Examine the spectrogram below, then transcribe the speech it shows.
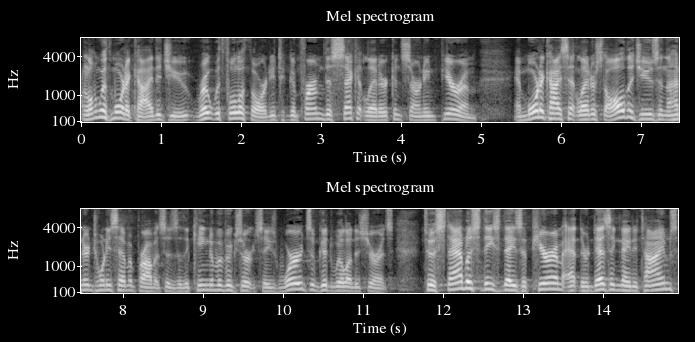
along with Mordecai the Jew, wrote with full authority to confirm this second letter concerning Purim. And Mordecai sent letters to all the Jews in the 127 provinces of the kingdom of Xerxes, words of goodwill and assurance, to establish these days of Purim at their designated times,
